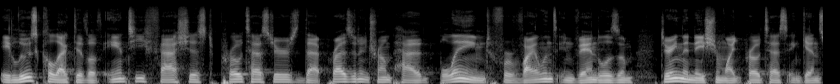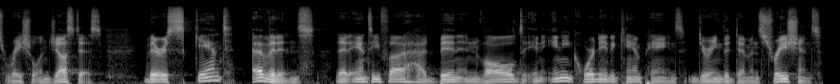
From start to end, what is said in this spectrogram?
a loose collective of anti fascist protesters that President Trump had blamed for violence and vandalism during the nationwide protests against racial injustice. There is scant evidence that Antifa had been involved in any coordinated campaigns during the demonstrations.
